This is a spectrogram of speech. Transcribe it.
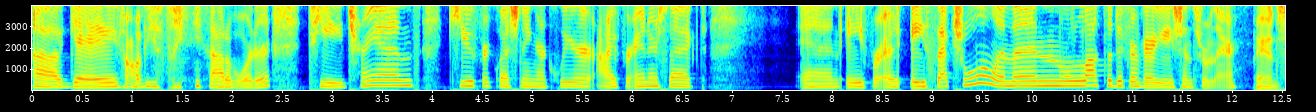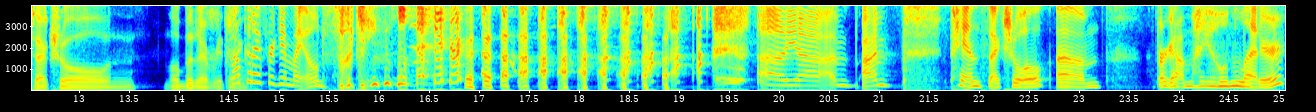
uh, gay, obviously out of order, T, trans, Q for questioning or queer, I for intersex, and A for asexual, and then lots of different variations from there. pansexual and a little bit of everything. How could I forget my own fucking letter? Oh yeah, I'm I'm pansexual. Um, forgot my own letter.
